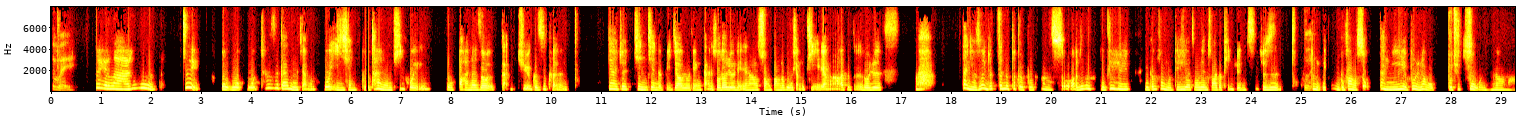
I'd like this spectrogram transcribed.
对，对啦，就是，所以我我我就是该怎么讲？我以前不太能体会我爸那时候的感觉，可是可能现在就渐渐的比较有点感受到，有点让双方都互相体谅啊，就只能说就是啊，但有时候你就真的不得不放手啊，就是你必须，你跟父母必须在中间抓个平均值，就是对，你不能不放手，但你也不能让我。不去做，你知道吗？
